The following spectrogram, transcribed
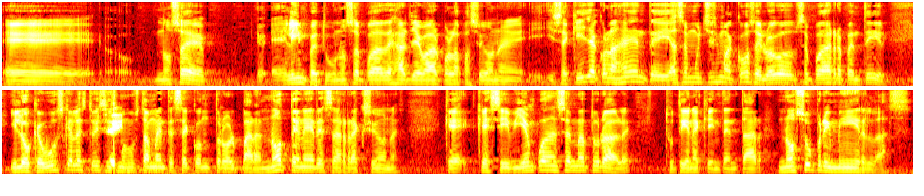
Eh, no sé, el ímpetu, uno se puede dejar llevar por las pasiones y, se quilla con la gente y hace muchísimas cosas y luego se puede arrepentir. Y lo que busca el estoicismo es justamente ese control para no tener esas reacciones que, que si bien pueden ser naturales, tú tienes que intentar no suprimirlas,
